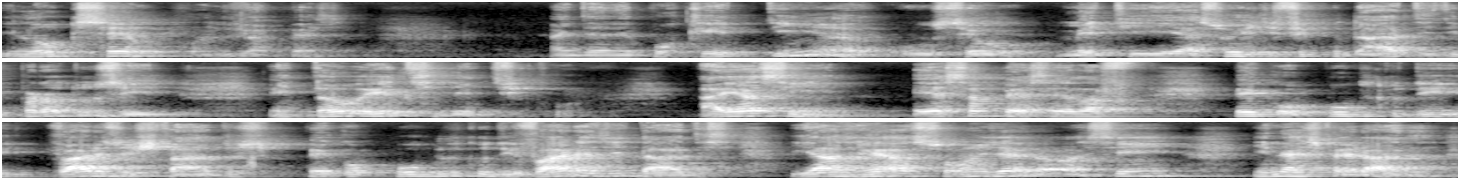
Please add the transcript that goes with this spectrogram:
enlouqueceu quando viu a peça. Tá entendendo? Porque tinha o seu métier, as suas dificuldades de produzir. Então ele se identificou. Aí assim, essa peça ela pegou público de vários estados, pegou público de várias idades e as reações eram assim inesperadas.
